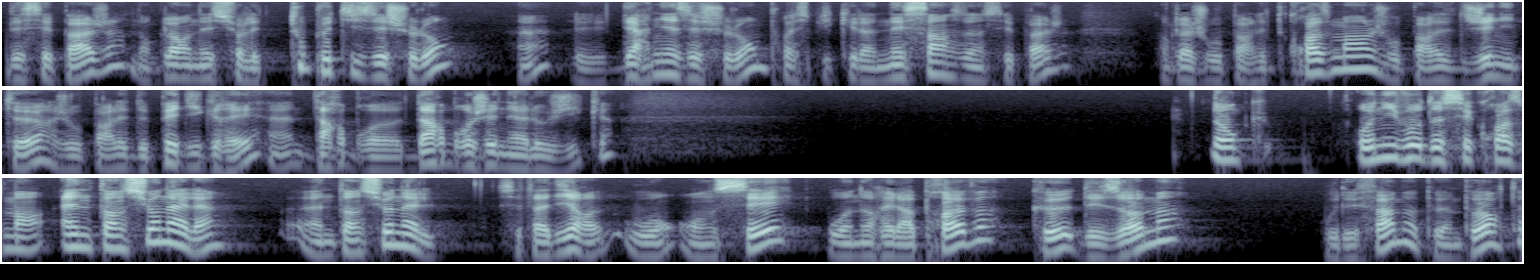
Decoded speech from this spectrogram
des cépages? Donc là, on est sur les tout petits échelons, hein, les derniers échelons pour expliquer la naissance d'un cépage. Donc là, je vous parlais de croisement, je vous parlais de géniteur, je vous parlais de pédigré, hein, d'arbre généalogique. Donc, au niveau de ces croisements intentionnels, hein, intentionnels, c'est-à-dire où on sait, où on aurait la preuve que des hommes ou des femmes, peu importe,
